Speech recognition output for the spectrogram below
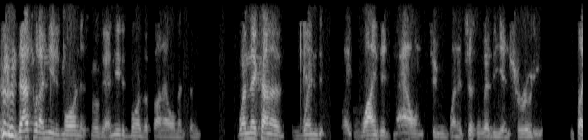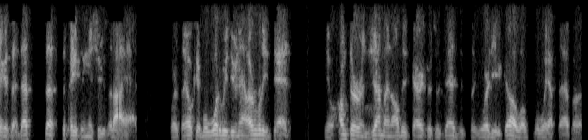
that's what I needed more in this movie I needed more of the fun elements and when they kind of wind like wind it down to when it's just Libby and Shruti. It's like I said, that's that's the pacing issues that I had. Where it's like, okay, well, what do we do now? Everybody's dead. You know, Hunter and Gemma and all these characters are dead. It's like, where do you go? Well, well we have to have a,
